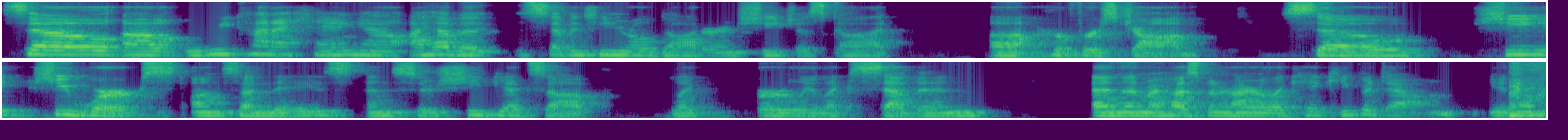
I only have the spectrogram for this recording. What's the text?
So uh, we kind of hang out. I have a 17 year old daughter, and she just got uh, her first job. So she she works on Sundays, and so she gets up like early, like seven. And then my husband and I are like, "Hey, keep it down," you know.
